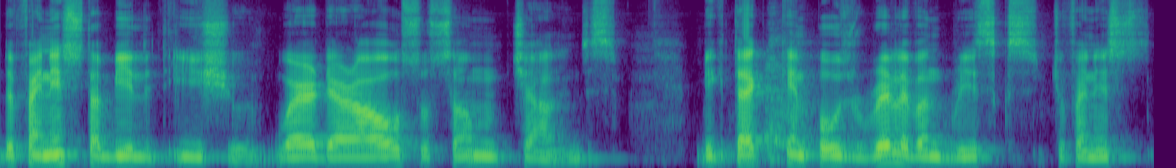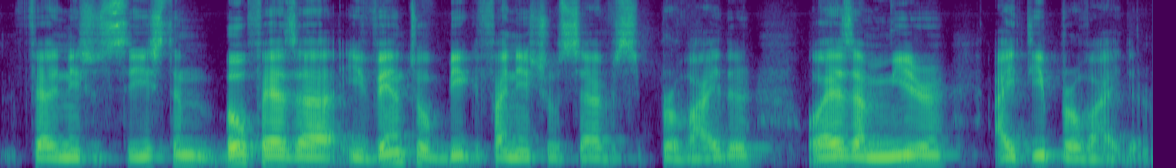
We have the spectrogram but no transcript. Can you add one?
the financial stability issue, where there are also some challenges. Big tech can pose relevant risks to finance, financial system, both as an eventual big financial service provider or as a mere IT provider,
